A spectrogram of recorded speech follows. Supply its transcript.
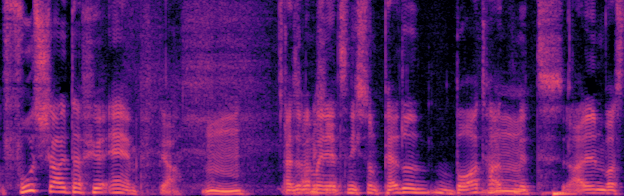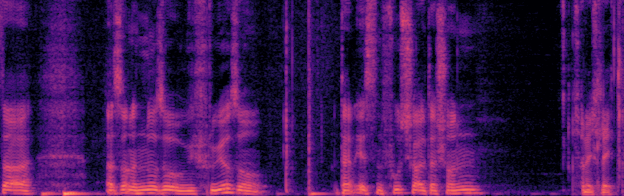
Fußschalter für Amp, ja. Also, wenn man jetzt nicht so ein Pedalboard hat mit allem, was da, äh, sondern nur so wie früher, so, dann ist ein Fußschalter schon. Doch nicht schlecht.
